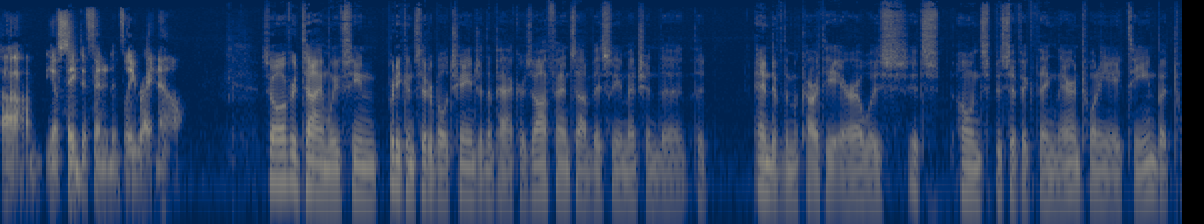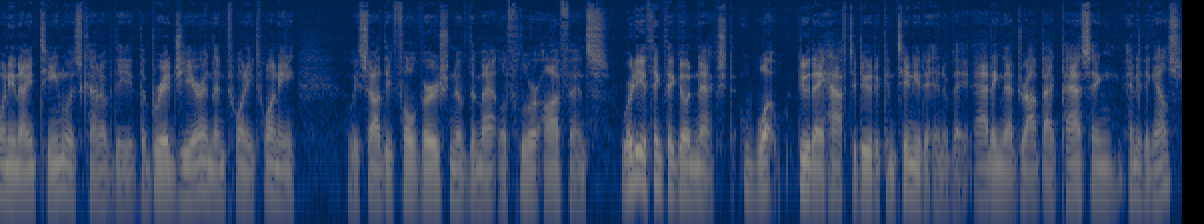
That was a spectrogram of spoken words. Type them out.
um, you know say definitively right now. So over time, we've seen pretty considerable change in the Packers' offense. Obviously, you mentioned the the end of the McCarthy era was its own specific thing there in 2018, but 2019 was kind of the the bridge year, and then 2020 we saw the full version of the Matt LaFleur offense. Where do you think they go next? What do they have to do to continue to innovate? Adding that drop back passing, anything else?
